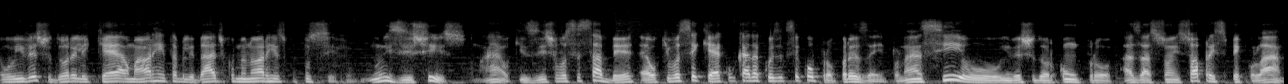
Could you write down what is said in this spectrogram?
o investidor ele quer a maior rentabilidade com o menor risco possível. Não existe isso. Né? O que existe é você saber é o que você quer com cada coisa que você comprou. Por exemplo, né? se o investidor comprou as ações só para especular,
